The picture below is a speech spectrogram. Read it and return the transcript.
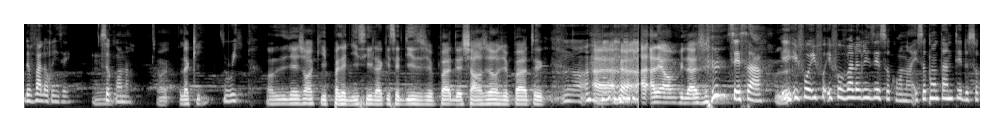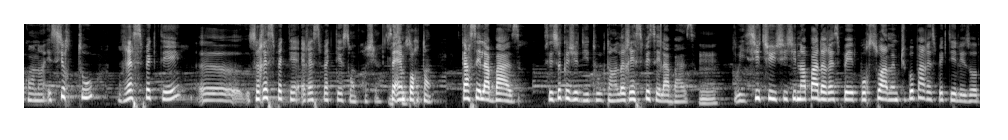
de valoriser ce mhm. qu'on a. Ouais, l'acquis. Oui. Les gens qui plaignent ici, là, qui se disent, j'ai pas de chargeur, j'ai pas de... Non. aller en village. C'est ça. Et il faut, il faut, il faut valoriser ce qu'on a et se contenter de ce qu'on a et surtout respecter, euh, se respecter et respecter son prochain. C'est important. Car c'est la base. C'est ce que je dis tout le temps. Le respect, c'est la base. Mm. Oui, si tu, si tu n'as pas de respect pour soi-même, tu peux pas respecter les autres.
